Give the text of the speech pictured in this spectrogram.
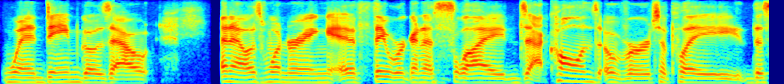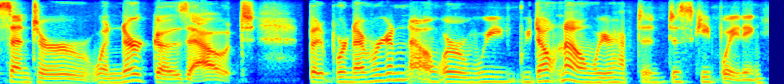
when Dame goes out. And I was wondering if they were going to slide Zach Collins over to play the center when Nurk goes out, but we're never going to know, or we we don't know. We have to just keep waiting.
